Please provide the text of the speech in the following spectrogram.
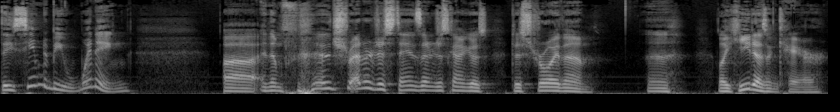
they seem to be winning. Uh, and then Shredder just stands there and just kind of goes, destroy them. Eh. Like he doesn't care.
